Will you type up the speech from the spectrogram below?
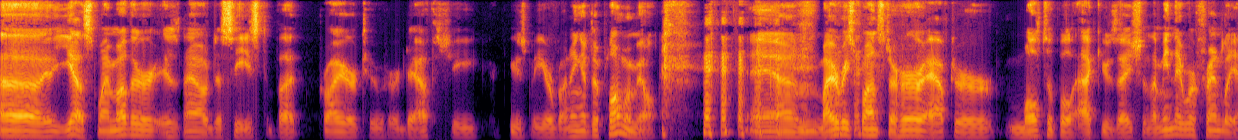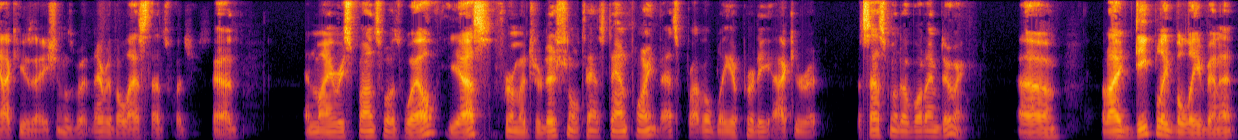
Uh, yes. My mother is now deceased, but prior to her death, she accused me of running a diploma mill. and my response to her after multiple accusations, I mean, they were friendly accusations, but nevertheless, that's what she said. And my response was, well, yes, from a traditional t- standpoint, that's probably a pretty accurate assessment of what I'm doing. Um, but I deeply believe in it.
